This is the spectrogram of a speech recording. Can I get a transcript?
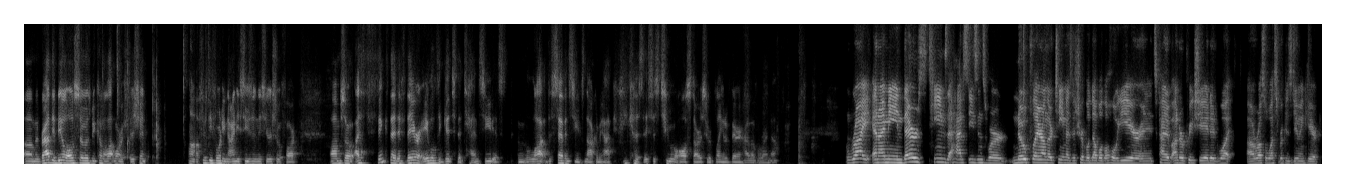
Um, and Bradley Beal also has become a lot more efficient. Uh, 50, 40, 90 season this year so far. Um, so I think that if they are able to get to the 10 seed, it's a lot. The seven seed's not going to be happy because this is two all stars who are playing at a very high level right now. Right. And I mean, there's teams that have seasons where no player on their team has a triple double the whole year, and it's kind of underappreciated what uh, Russell Westbrook is doing here.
